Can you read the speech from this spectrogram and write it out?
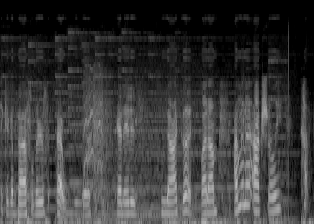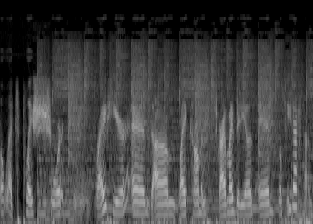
the King of Basilders at war. And it is not good. But um, I'm gonna actually cut the Let's Play short right here. And um, like, comment, subscribe my videos, and we'll see you next time.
